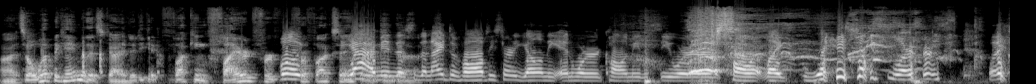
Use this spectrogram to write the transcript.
all right. So what became of this guy? Did he get fucking fired for, Well, for fuck's sake? Yeah, I mean, did, this, uh, the night devolved. He started yelling the N word, calling me the C word, call it like racial slurs. Like,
